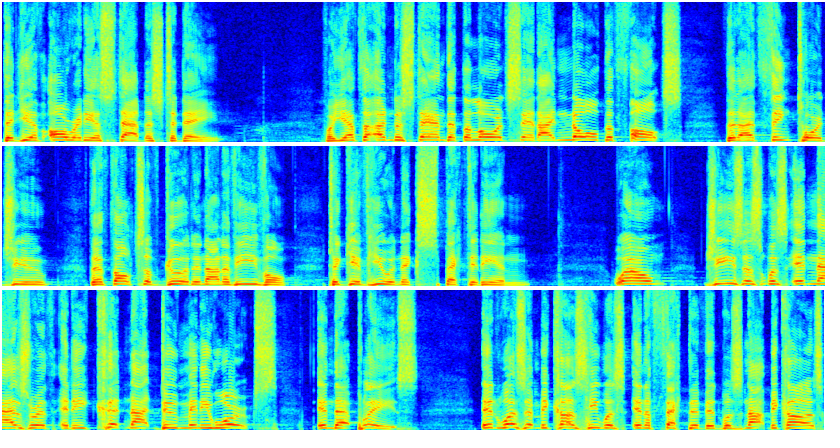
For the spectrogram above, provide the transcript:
that you have already established today. For you have to understand that the Lord said, I know the thoughts that I think towards you, they're thoughts of good and not of evil, to give you an expected end. Well, Jesus was in Nazareth and he could not do many works in that place. It wasn't because he was ineffective, it was not because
